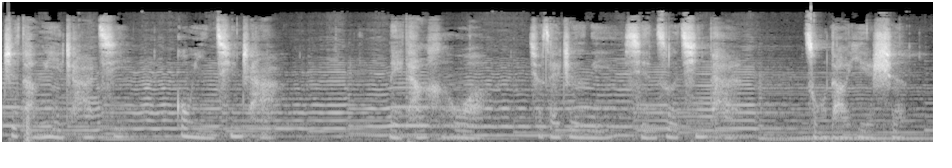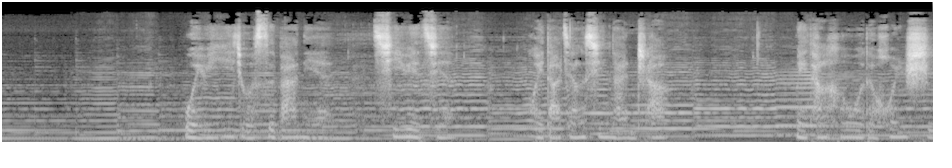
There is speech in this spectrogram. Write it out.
置藤椅茶几，共饮清茶。美棠和我就在这里闲坐轻谈，总到夜深。我于一九四八年七月间回到江西南昌。和我的婚事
